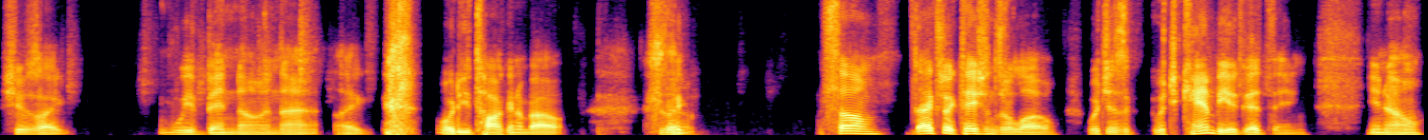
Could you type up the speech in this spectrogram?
She was like, "We've been knowing that. Like, what are you talking about?" She's like, so the expectations are low, which is which can be a good thing, you know.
